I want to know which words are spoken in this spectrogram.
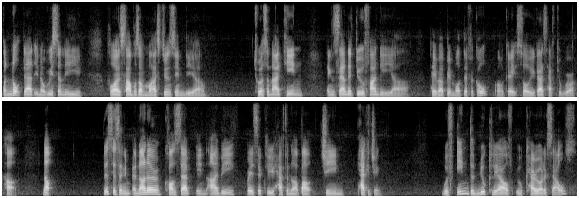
but note that you know recently, for example, some of my students in the uh, 2019 exam, they do find the uh, paper a bit more difficult. Okay, so you guys have to work hard. Now, this is an, another concept in IB. Basically, you have to know about gene packaging. Within the nuclei of eukaryotic cells,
